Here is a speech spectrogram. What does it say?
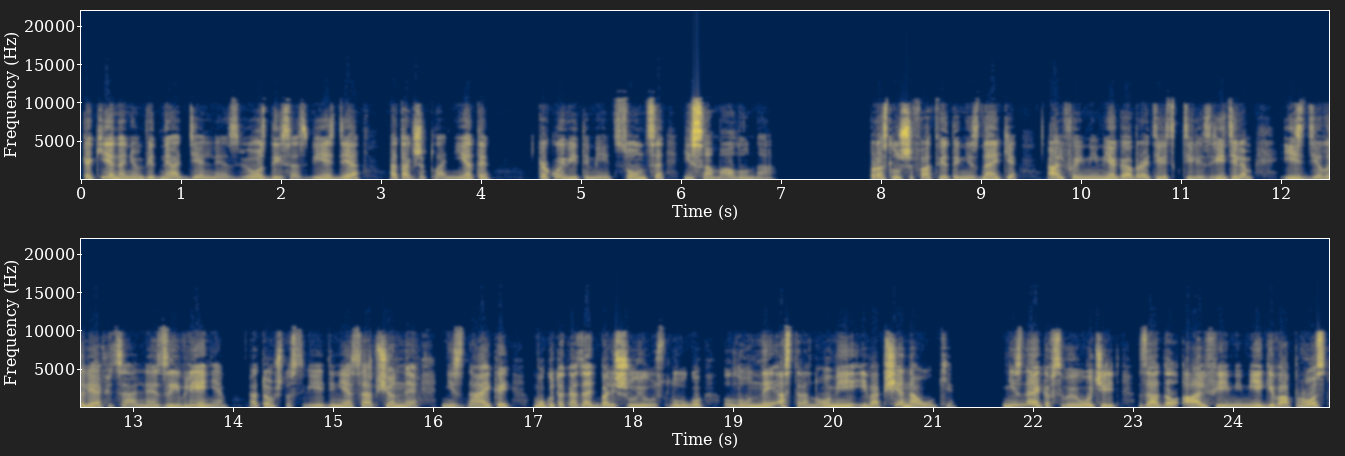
какие на нем видны отдельные звезды и созвездия, а также планеты, какой вид имеет Солнце и сама Луна. Прослушав ответы Незнайки, Альфа и Мимега обратились к телезрителям и сделали официальное заявление о том, что сведения, сообщенные Незнайкой, могут оказать большую услугу лунной астрономии и вообще науке. Незнайка, в свою очередь, задал Альфе и Мимеге вопрос,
